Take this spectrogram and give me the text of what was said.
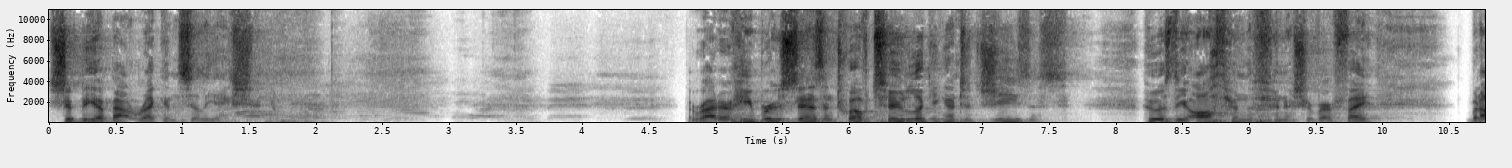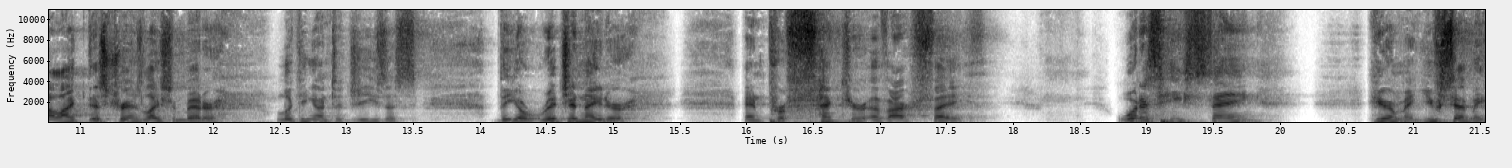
should be about reconciliation. The writer of Hebrews says in 12:2, looking unto Jesus, who is the author and the finisher of our faith. But I like this translation better. Looking unto Jesus, the originator and perfecter of our faith. What is he saying? Hear me. You've said me,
